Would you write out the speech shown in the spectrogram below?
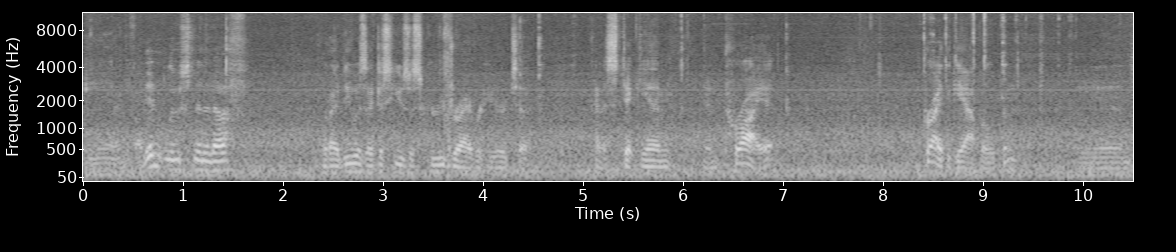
and if I didn't loosen it enough what I do is I just use a screwdriver here to kind of stick in and pry it pry the gap open and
